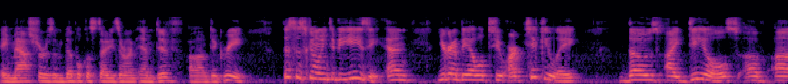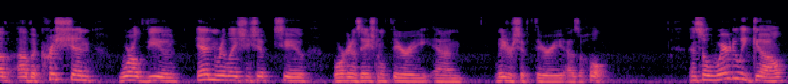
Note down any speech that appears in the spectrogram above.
a master's in biblical studies or an MDiv uh, degree, this is going to be easy. And you're going to be able to articulate those ideals of, of, of a Christian worldview in relationship to organizational theory and leadership theory as a whole. And so, where do we go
